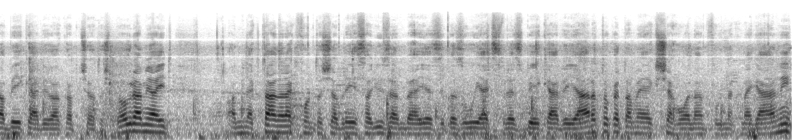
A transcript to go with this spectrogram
a BKV-vel kapcsolatos programjait, aminek talán a legfontosabb része, hogy üzembe helyezzük az új Express BKV járatokat, amelyek sehol nem fognak megállni,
